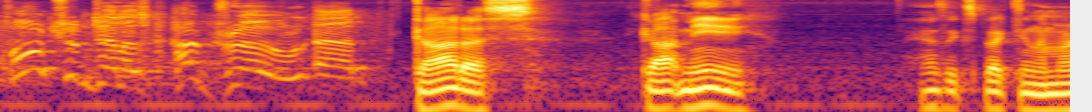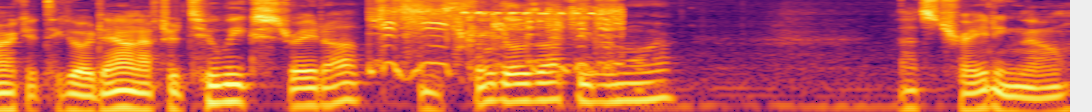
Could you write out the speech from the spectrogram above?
Fortune tellers, how droll. Uh, got us, got me. I was expecting the market to go down after two weeks straight up. And it still goes up even more. That's trading, though.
